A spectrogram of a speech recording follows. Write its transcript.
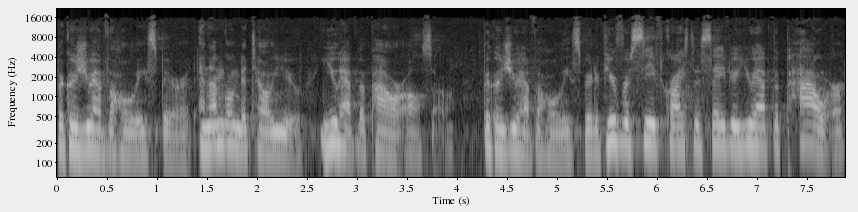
because you have the Holy Spirit. And I'm going to tell you, you have the power also because you have the Holy Spirit. If you've received Christ as Savior, you have the power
